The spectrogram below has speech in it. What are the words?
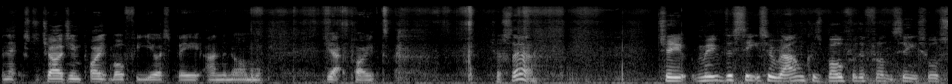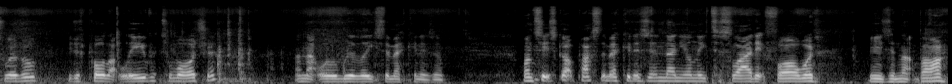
an extra charging point, both for USB and a normal jack point. Just there. To move the seats around, because both of the front seats will swivel, you just pull that lever towards you and that will release the mechanism. Once it's got past the mechanism then you'll need to slide it forward using that bar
